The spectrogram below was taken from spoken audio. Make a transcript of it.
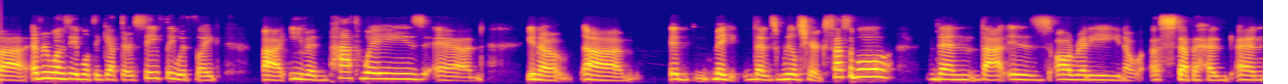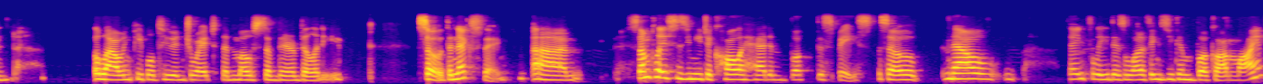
uh, everyone's able to get there safely with like uh, even pathways and you know um, it make that it's wheelchair accessible then that is already you know a step ahead and allowing people to enjoy it to the most of their ability. So the next thing um, some places you need to call ahead and book the space. So now thankfully there's a lot of things you can book online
